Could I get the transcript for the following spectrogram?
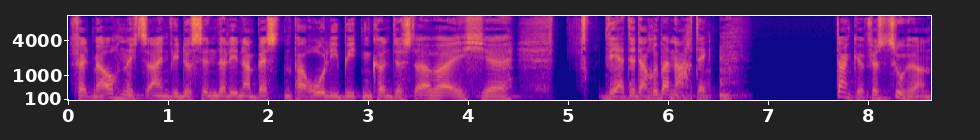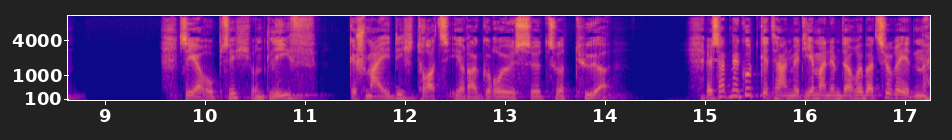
fällt mir auch nichts ein, wie du Cinderlin am besten Paroli bieten könntest, aber ich äh, werde darüber nachdenken. Danke fürs Zuhören. Sie erhob sich und lief, geschmeidig trotz ihrer Größe, zur Tür. Es hat mir gut getan, mit jemandem darüber zu reden.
